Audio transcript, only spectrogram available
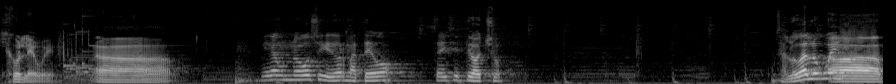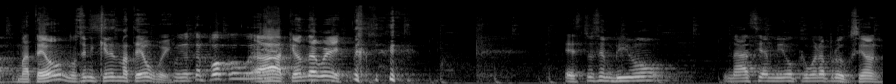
Híjole, güey. Ah, Mira, un nuevo seguidor, Mateo 678. Salúdalo, güey. ah, Mateo, no sé ni quién es Mateo, güey. Pues yo tampoco, güey. Ah, ¿qué onda, güey? Esto es en vivo. Nace, amigo, qué buena producción.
